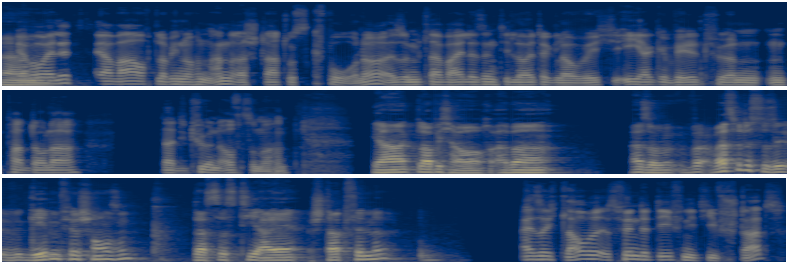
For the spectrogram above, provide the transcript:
Ja, aber ähm. letztes Jahr war auch, glaube ich, noch ein anderer Status quo, oder? Also mittlerweile sind die Leute, glaube ich, eher gewillt für ein, ein paar Dollar da die Türen aufzumachen. Ja, glaube ich auch. Aber also, was würdest du geben für Chancen, dass das TI stattfindet? Also ich glaube, es findet definitiv statt.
